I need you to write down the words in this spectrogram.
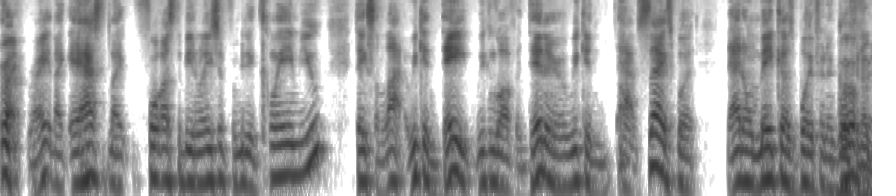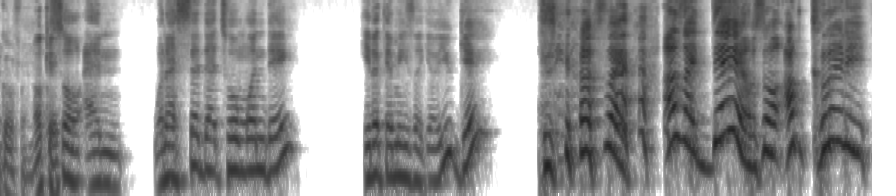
Right. Right. Like it has like for us to be in a relationship, for me to claim you, takes a lot. We can date, we can go out for dinner, we can have sex, but that don't make us boyfriend or Boyfriend girlfriend. or girlfriend. Okay. So and when I said that to him one day, he looked at me. He's like, "Yo, you gay?" I was like, I was like, "Damn!" So I'm clearly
